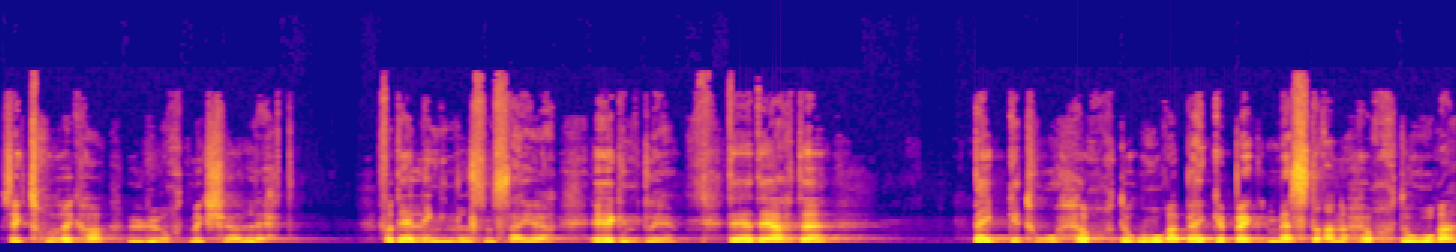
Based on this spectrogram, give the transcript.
Så jeg tror jeg har lurt meg sjøl litt. For det lignelsen sier egentlig, det er det at eh, begge to hørte ordet. Begge, begge mesterne hørte ordet.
